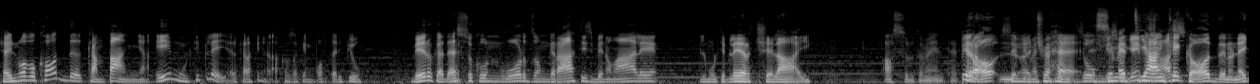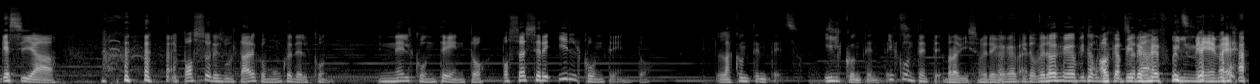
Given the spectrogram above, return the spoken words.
Cioè il nuovo COD campagna e multiplayer, che alla fine è la cosa che importa di più. Vero che adesso con Warzone gratis, bene o male, il multiplayer ce l'hai. Assolutamente. Però, Però, se mi n- mettete cioè, se metti Game anche Pass- COD, non è che sia. Posso risultare comunque del con- nel contento. Posso essere il contento. La contentezza. Il contentezza. Il contente. Bravissimo, vedo che, capito, vedo che hai capito come Ho capito come funziona il meme.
